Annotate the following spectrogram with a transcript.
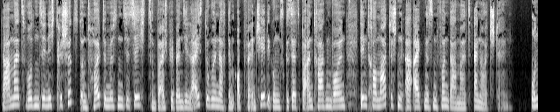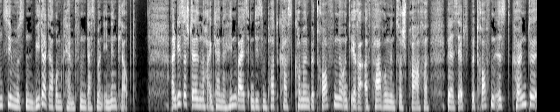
Damals wurden sie nicht geschützt und heute müssen sie sich, zum Beispiel wenn sie Leistungen nach dem Opferentschädigungsgesetz beantragen wollen, den traumatischen Ereignissen von damals erneut stellen. Und sie müssen wieder darum kämpfen, dass man ihnen glaubt. An dieser Stelle noch ein kleiner Hinweis. In diesem Podcast kommen Betroffene und ihre Erfahrungen zur Sprache. Wer selbst betroffen ist, könnte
